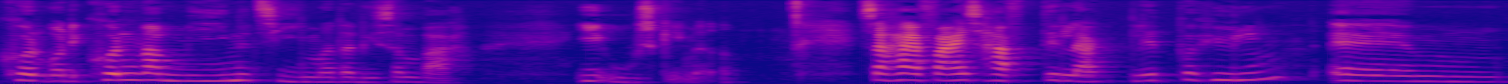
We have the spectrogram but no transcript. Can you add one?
kun, hvor det kun var mine timer, der ligesom var i ugeskemaet. Så har jeg faktisk haft det lagt lidt på hylden, øhm,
